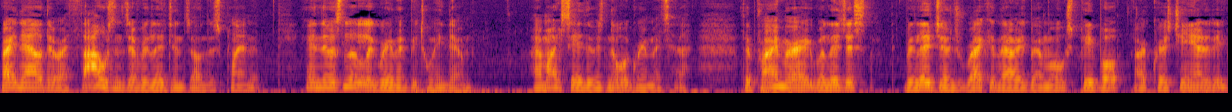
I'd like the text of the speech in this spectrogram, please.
Right now, there are thousands of religions on this planet, and there's little agreement between them. I might say there is no agreement. The primary religious religions recognized by most people are Christianity,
